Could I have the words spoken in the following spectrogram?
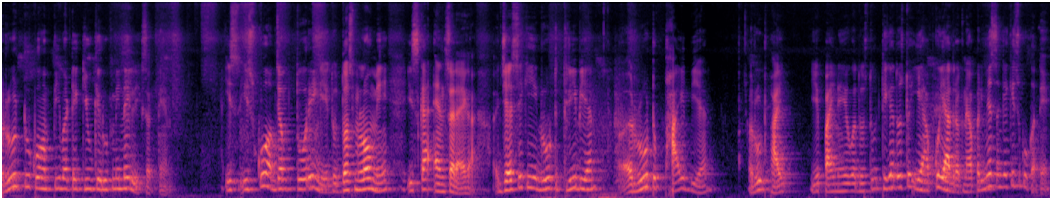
रूट टू को हम पी बटे क्यू के रूप में नहीं लिख सकते हैं। इस, इसको अब जब तोड़ेंगे तो दशमलव में इसका आंसर आएगा। जैसे कि रूट थ्री भी है रूट फाइव भी है रूट फाइव ये पाई नहीं होगा दोस्तों। ठीक है दोस्तों, ये आपको याद रखना है। परिमेय संख्या किसको कहते हैं?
